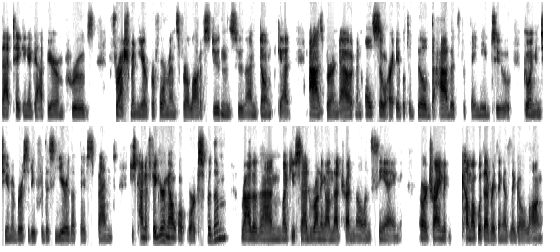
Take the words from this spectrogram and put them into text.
that taking a gap year improves freshman year performance for a lot of students who then don't get as burned out and also are able to build the habits that they need to going into university for this year that they've spent just kind of figuring out what works for them rather than like you said running on that treadmill and seeing or trying to come up with everything as they go along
